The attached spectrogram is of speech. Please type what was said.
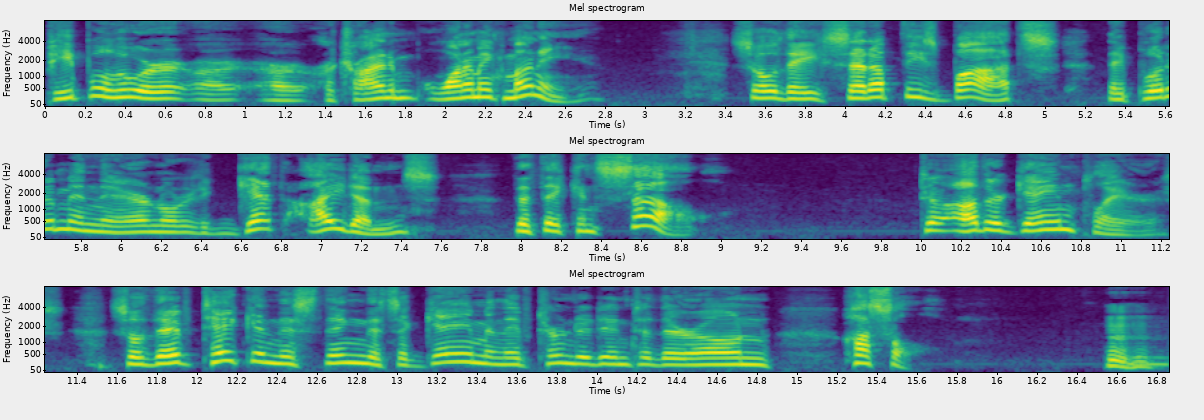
people who are, are, are, trying to want to make money. So they set up these bots, they put them in there in order to get items that they can sell to other game players. So they've taken this thing that's a game and they've turned it into their own hustle. Mm-hmm.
